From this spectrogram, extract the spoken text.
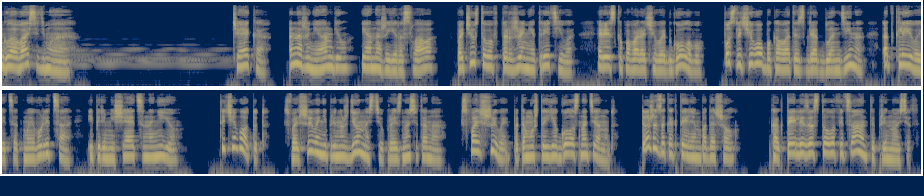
Глава седьмая. Чайка, она же не ангел, и она же Ярослава, почувствовав вторжение третьего, резко поворачивает голову, после чего боковатый взгляд блондина отклеивается от моего лица и перемещается на нее. «Ты чего тут?» — с фальшивой непринужденностью произносит она. С фальшивой, потому что ее голос натянут. «Тоже за коктейлем подошел? «Коктейли за стол официанты приносят», —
